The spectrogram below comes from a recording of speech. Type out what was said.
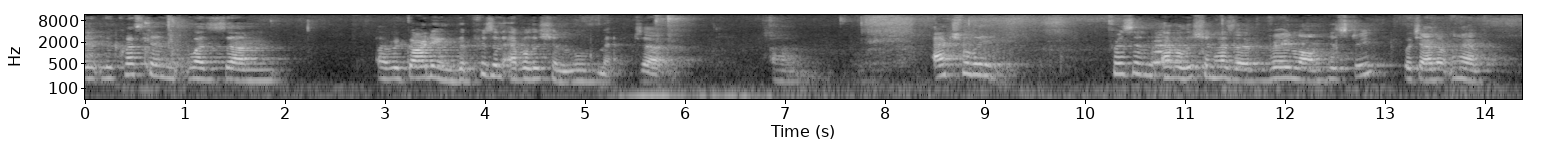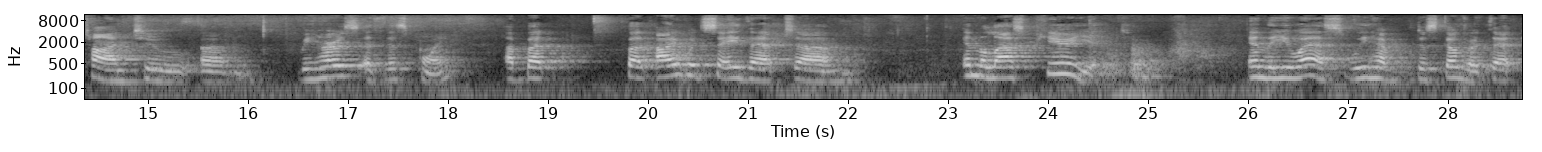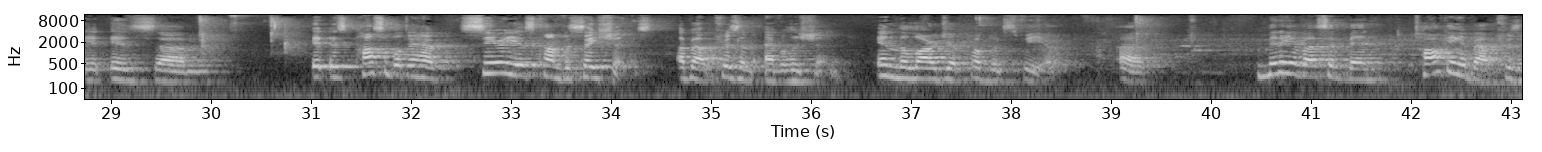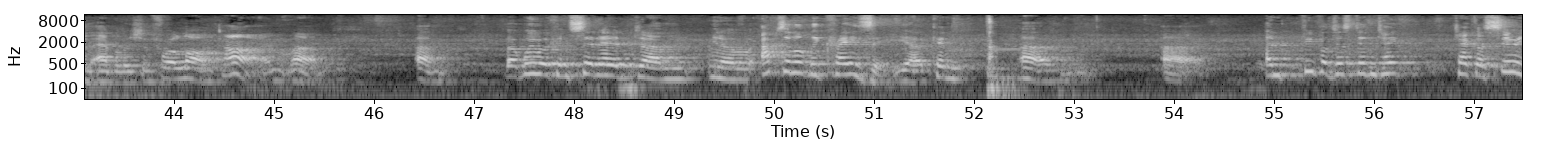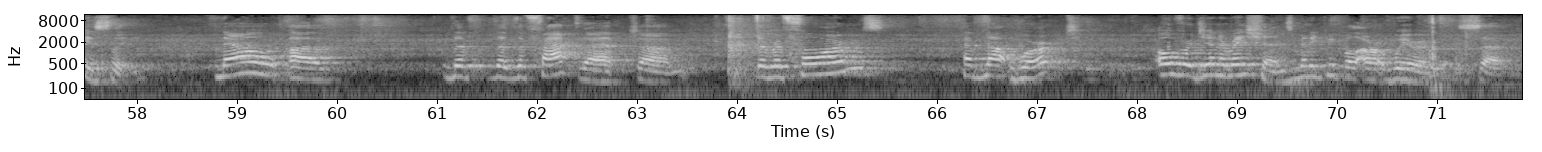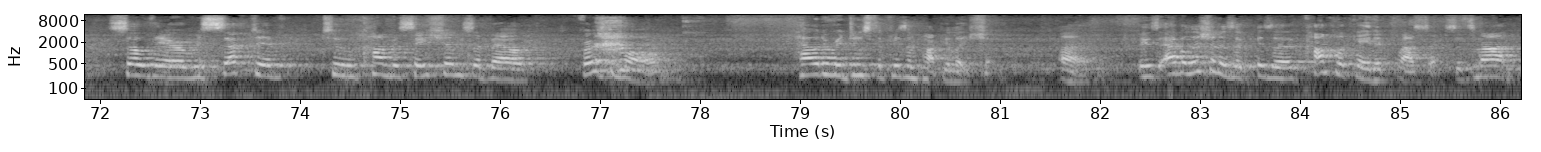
The, question was um, uh, regarding the prison abolition movement. Uh, um, actually, prison abolition has a very long history, which I don't have time to um, rehearse at this point. Uh, but, but I would say that um, in the last period, in the US, we have discovered that it is, um, it is possible to have serious conversations about prison abolition in the larger public sphere. Uh, many of us have been talking about prison abolition for a long time. Uh, um, but we were considered, um, you know, absolutely crazy. Uh, can, um, uh, and people just didn't take, take us seriously. Now, uh, the, the, the fact that um, the reforms have not worked over generations, many people are aware of this. Uh, so they're receptive to conversations about, first of all, how to reduce the prison population. Uh, because abolition is a, is a complicated process. It's not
